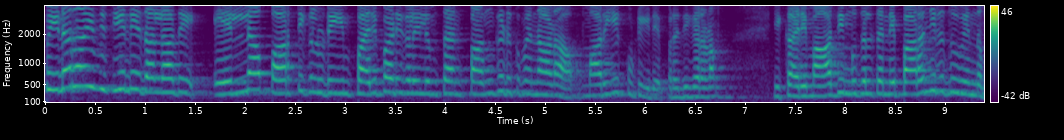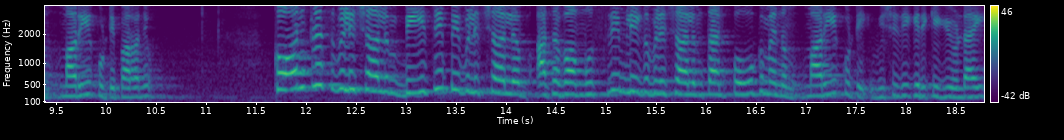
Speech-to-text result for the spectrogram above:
പിണറായി വിജയന്റേതല്ലാതെ എല്ലാ പാർട്ടികളുടെയും പരിപാടികളിലും താൻ പങ്കെടുക്കുമെന്നാണ് മറിയക്കുട്ടിയുടെ പ്രതികരണം. ഇക്കാര്യം ആദ്യം മുതൽ തന്നെ പറഞ്ഞിരുന്നുവെന്നും മറിയക്കുട്ടി പറഞ്ഞു. കോൺഗ്രസ് വിളിച്ചാലും ബി ജെ പി വിളിച്ചാലും അഥവാ മുസ്ലിം ലീഗ് വിളിച്ചാലും താൻ പോകുമെന്നും മറിയക്കുട്ടി വിശദീകരിക്കുകയുണ്ടായി.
